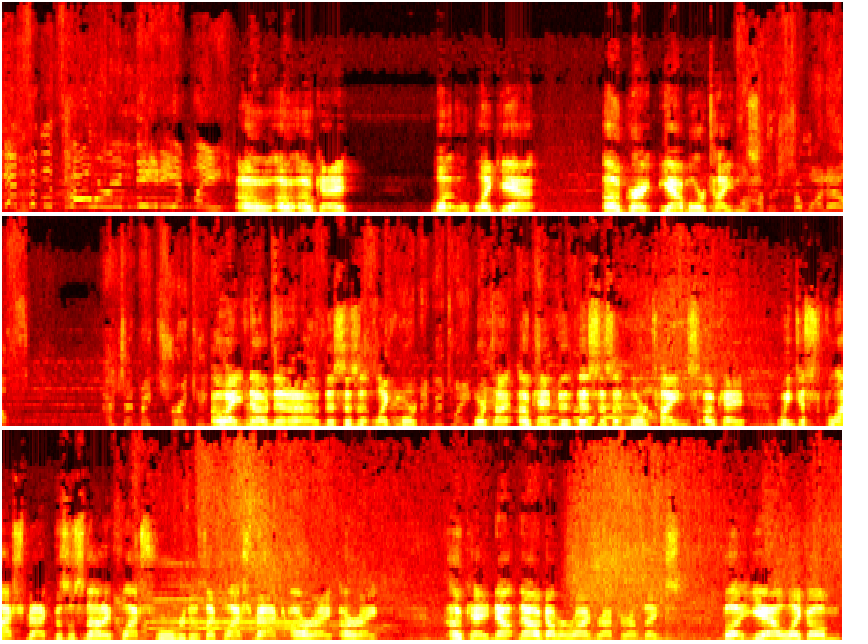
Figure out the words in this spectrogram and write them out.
Get to the tower immediately! Oh, oh okay. L like, yeah. Oh, great. Yeah, more Titans. Oh wait, no, no, no, no. This isn't like more, more Titans. Okay, th this isn't more Titans. Okay, we just flashback. This is not a flash forward. This is a flashback. All right, all right. Okay, now, now I got my mind wrapped around things. But yeah, like um,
